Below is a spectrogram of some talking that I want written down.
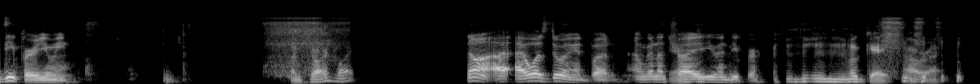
Deeper, you mean? I'm sorry, what? No, I, I was doing it, but I'm gonna Yeah. try even deeper. okay, all right.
